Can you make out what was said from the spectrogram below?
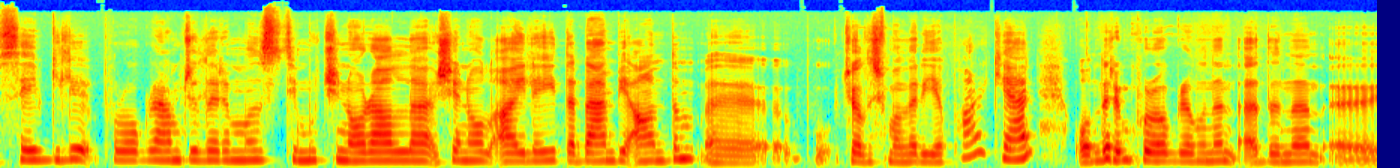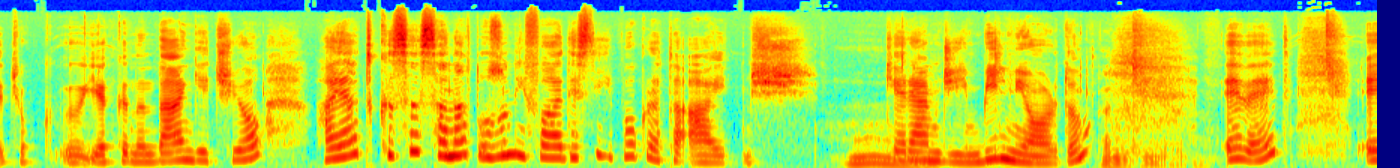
sevgili programcılarımız Timuçin Oral'la Şenol Ayla'yı da ben bir andım e, bu çalışmaları yaparken onların programının adının e, çok e, yakınından geçiyor. Hayat kısa sanat uzun ifadesi Hipokrat'a aitmiş. Hmm. Keremciğim bilmiyordum. Ben bilmiyordum. Evet. E,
